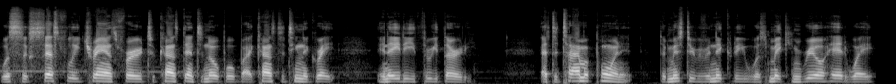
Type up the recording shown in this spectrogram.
was successfully transferred to Constantinople by Constantine the Great in AD 330. At the time appointed, the mystery of iniquity was making real headway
